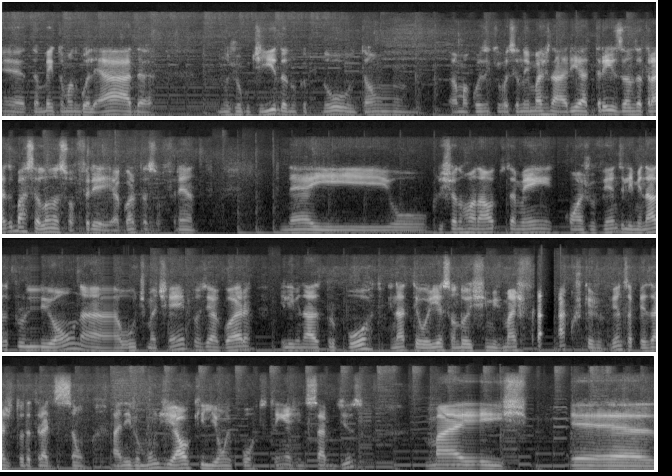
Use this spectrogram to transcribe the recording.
é, também tomando goleada no jogo de ida no Camp Nou, então é uma coisa que você não imaginaria há três anos atrás o Barcelona sofrer, e agora está sofrendo. Né? E o Cristiano Ronaldo também com a Juventus eliminado para o Lyon na última Champions e agora eliminado para o Porto, que na teoria são dois times mais fracos que a Juventus, apesar de toda a tradição a nível mundial que Lyon e Porto têm, a gente sabe disso. Mas é,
